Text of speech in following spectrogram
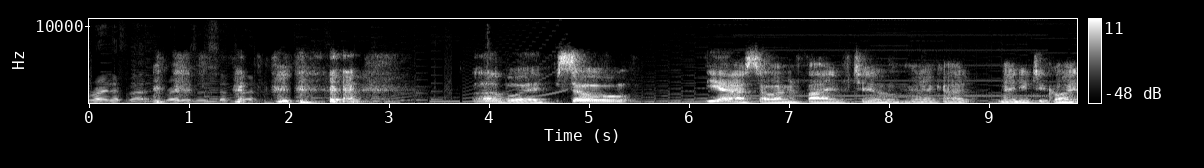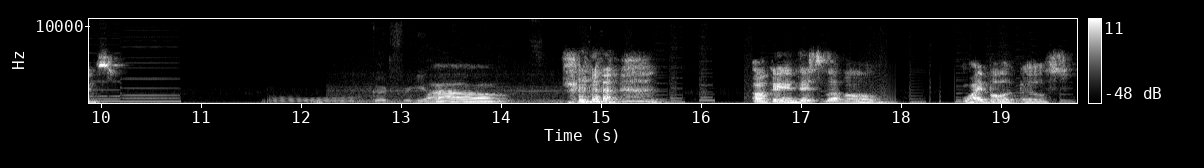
right if that, right as I said that. oh boy. So, yeah. So I'm in five two, and I got 92 coins. Ooh, good for you. Wow. okay, this level. Why bullet bills?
